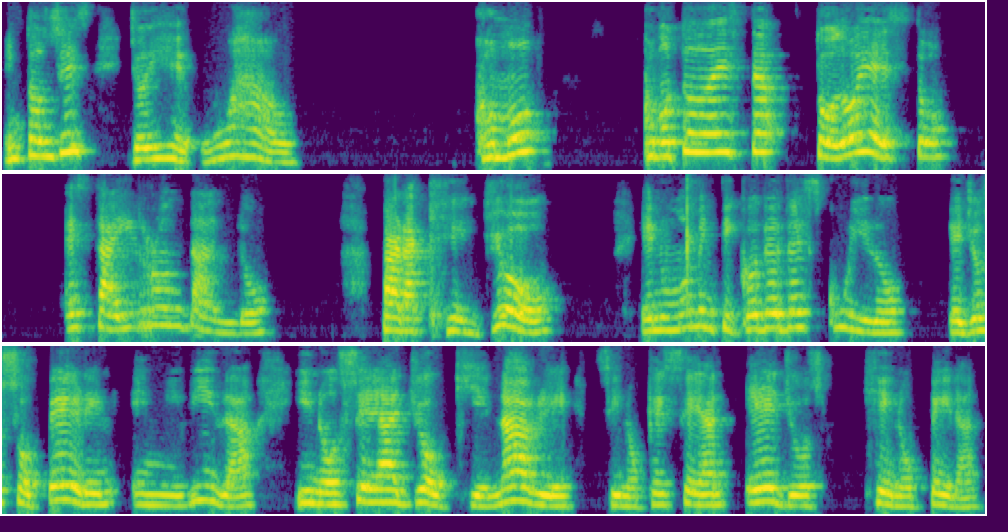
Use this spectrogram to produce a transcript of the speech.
Entonces yo dije, wow, ¿Cómo, cómo todo, esta, todo esto está ahí rondando para que yo, en un momentico de descuido, ellos operen en mi vida y no sea yo quien hable, sino que sean ellos quien operan.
